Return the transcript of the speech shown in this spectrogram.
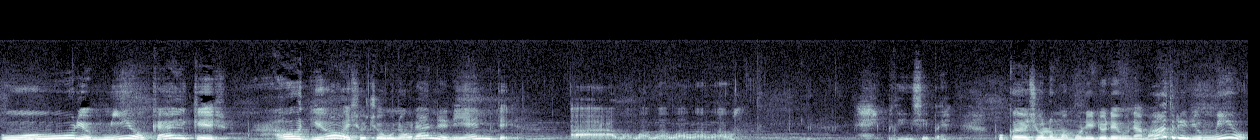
Uh, Dios mío, eens. Oh, Dios, yo soy uno grande diente. Ah, guau, guau, guau, guau, guau. Hey, príncipe. Porque eso es lo más bonito de una madre, Dios mío.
